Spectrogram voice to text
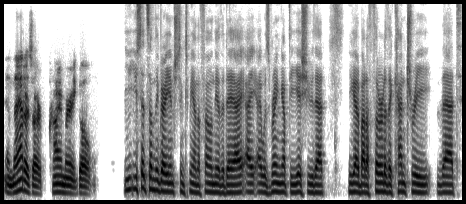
and that is our primary goal. You, you said something very interesting to me on the phone the other day. I, I, I, was bringing up the issue that you got about a third of the country that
